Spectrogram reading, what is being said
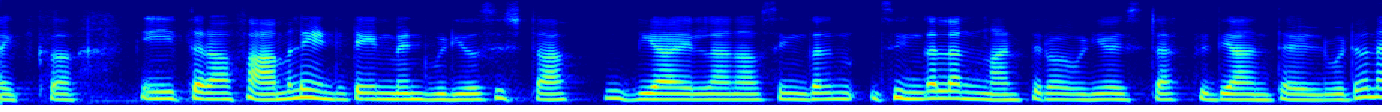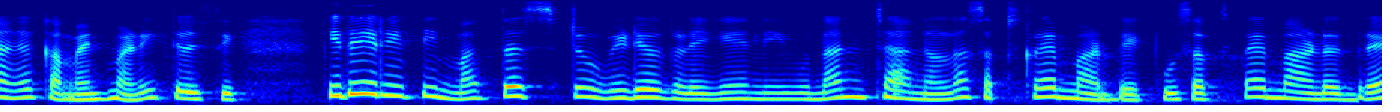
ಲೈಕ್ ಈ ಥರ ಫ್ಯಾಮಿಲಿ ಎಂಟರ್ಟೈನ್ಮೆಂಟ್ ವಿಡಿಯೋಸ್ ಇಷ್ಟ ಆಗ್ತಿದೆಯಾ? ಇಲ್ಲ, ನಾವು ಸಿಂಗಲ್ ಸಿಂಗಲಾಗಿ ಮಾಡ್ತಿರೋ ವಿಡಿಯೋ ಇಷ್ಟ ಆಗ್ತಿದೆಯಾ ಅಂತ ಹೇಳ್ಬಿಟ್ಟು ನನಗೆ ಕಮೆಂಟ್ ಮಾಡಿ ತಿಳಿಸಿ. ಇದೇ ರೀತಿ ಮತ್ತಷ್ಟು ವಿಡಿಯೋಗಳಿಗೆ ನೀವು ನನ್ನ ಚಾನಲ್ನ ಸಬ್ಸ್ಕ್ರೈಬ್ ಮಾಡಬೇಕು. ಸಬ್ಸ್ಕ್ರೈಬ್ ಮಾಡಿದ್ರೆ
